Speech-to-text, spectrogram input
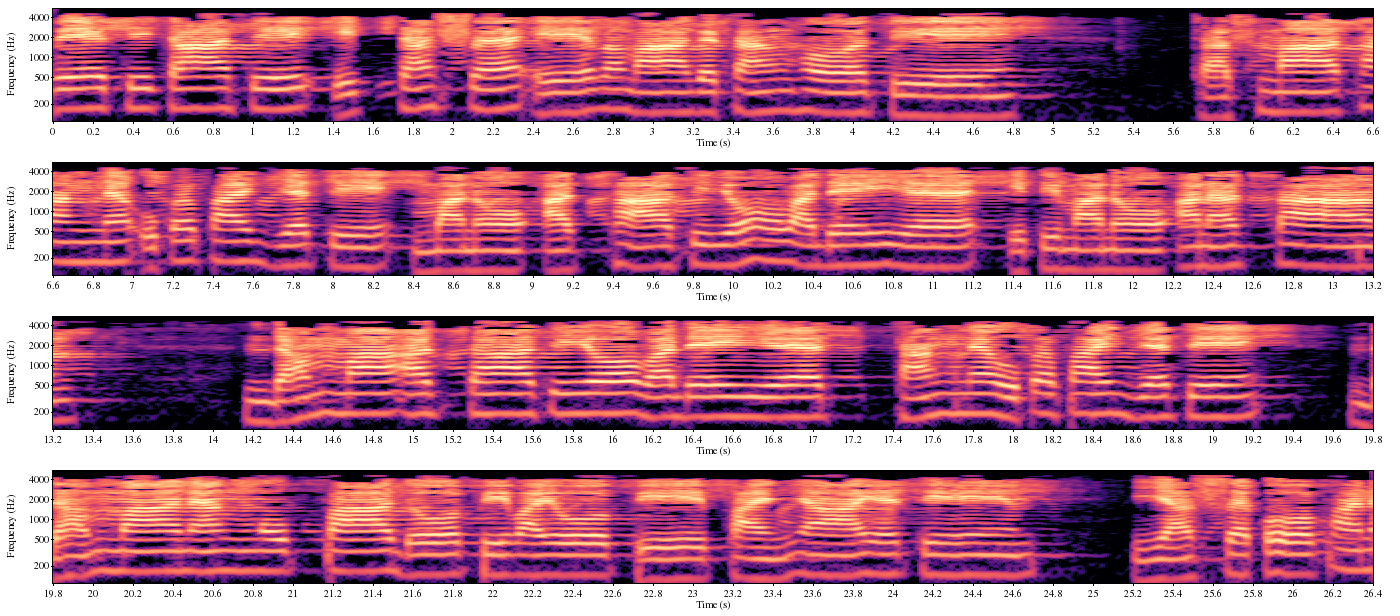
වේති චාති ඉච්ඡස්ස ඒව මාගතං හෝති තස්මා සංන උපපජ්ජති මනෝ අත්ථාතියෝ වදෙය්‍ය ඉති මනෝ අනත්තා ධම්මා අත්ථාතියෝ වදෙය්‍ය සංන උපපජ්ජති ධම්මානං උප්පාදෝපි වයෝපි පඤ්ඤායති යස්ස කෝපන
